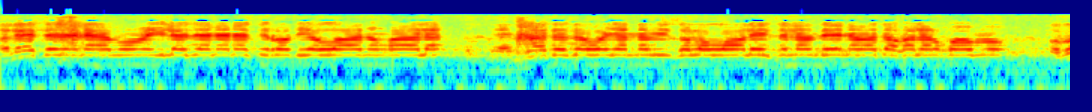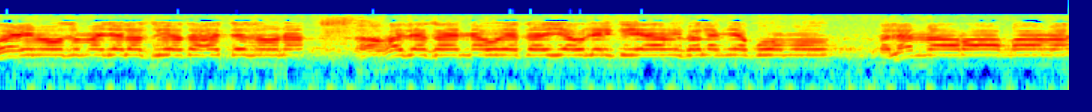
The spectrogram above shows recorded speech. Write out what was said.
قال حدثنا أبو مجلد أنس رضي الله عنه قال لما تزوج النبي صلى الله عليه وسلم بينما دخل القوم وطعموا ثم جلسوا يتحدثون فاخذ كانه يتهيأ للقيام فلم يقوموا فلما رأى قام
